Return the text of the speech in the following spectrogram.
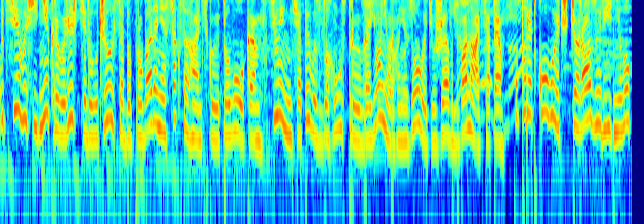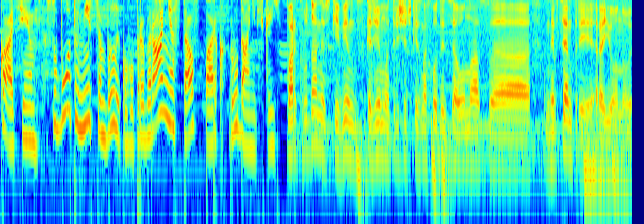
У ці вихідні криворіжці долучилися до проведення саксаганської толоки. Цю ініціативу з благоустрою в районі організовують уже в 12-те. Упорядковують щоразу різні локації. Суботу місцем великого прибирання став парк Руданівський. Парк Руданівський, він, скажімо, трішечки знаходиться у нас е, не в центрі району,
